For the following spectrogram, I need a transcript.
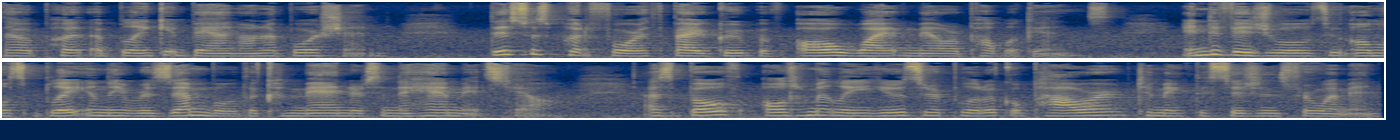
that would put a blanket ban on abortion. This was put forth by a group of all white male Republicans individuals who almost blatantly resemble the commanders in The Handmaid's Tale, as both ultimately use their political power to make decisions for women.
